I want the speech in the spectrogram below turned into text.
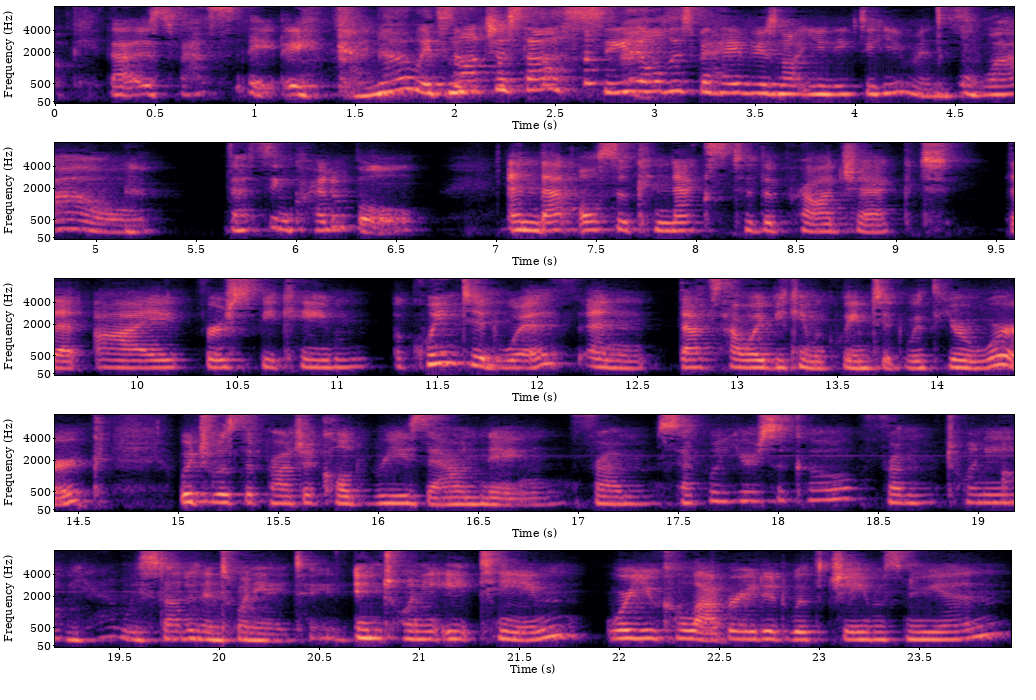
Okay, that is fascinating. I know, it's not just us. See, all this behavior is not unique to humans. Wow, that's incredible. And that also connects to the project that I first became acquainted with. And that's how I became acquainted with your work, which was the project called Resounding from several years ago, from 20. Oh, yeah, we started in 2018. In 2018, where you collaborated with James Nguyen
